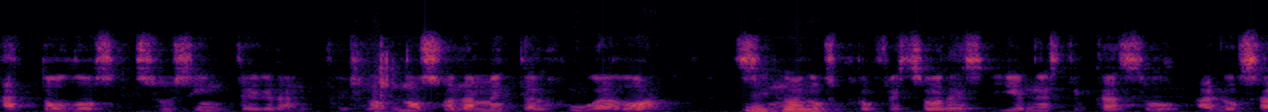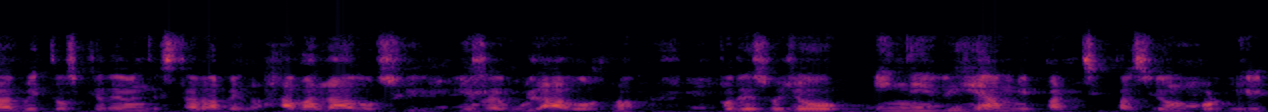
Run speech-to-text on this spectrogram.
a todos sus integrantes, no, no solamente al jugador, sino a los profesores y en este caso a los árbitros que deben de estar avalados y, regulados. ¿no? Por eso yo inhibía mi participación porque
